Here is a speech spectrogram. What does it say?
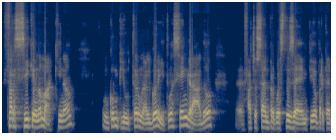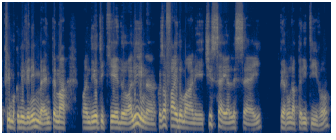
far sì che una macchina, un computer, un algoritmo sia in grado, eh, faccio sempre questo esempio perché è il primo che mi viene in mente, ma quando io ti chiedo, Aline, cosa fai domani? Ci sei alle 6 per un aperitivo?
